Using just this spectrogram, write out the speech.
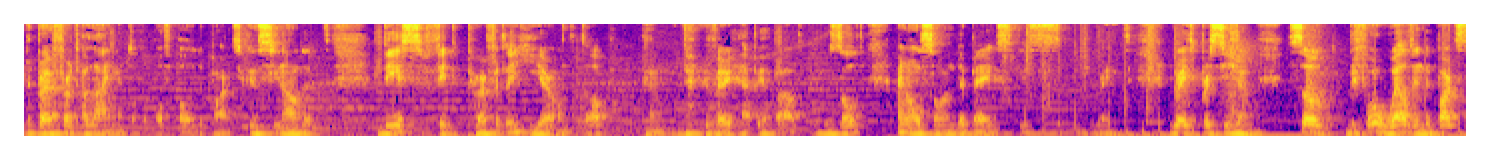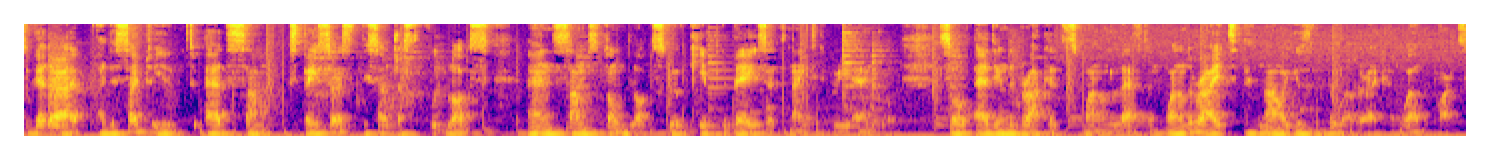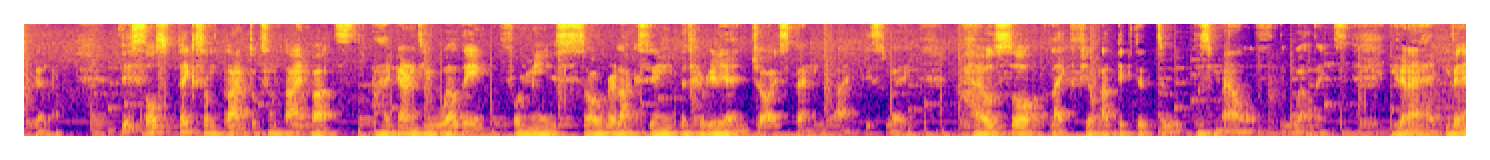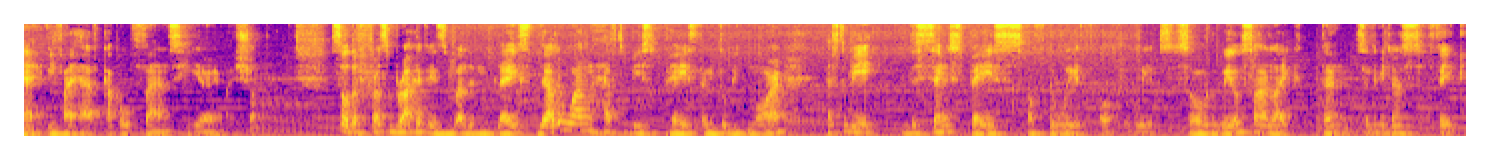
the perfect alignment of, of all the parts. You can see now that this fit perfectly here on the top. I'm very, very happy about the result. And also on the base, is great, great precision. So before welding the parts together, I, I decided to, to add some spacers. These are just foot blocks and some stone blocks will keep the base at 90 degree angle. So adding the brackets, one on the left and one on the right, and now using the welder I can weld the parts together. This also takes some time, took some time, but I guarantee welding for me is so relaxing that I really enjoy spending time this way. I also like feel addicted to the smell of the weldings, even, I, even if I have a couple fans here in my shop. So the first bracket is welded in place, the other one have to be spaced a little bit more, has to be the same space of the width of the wheels. So the wheels are like 10 centimeters thick,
